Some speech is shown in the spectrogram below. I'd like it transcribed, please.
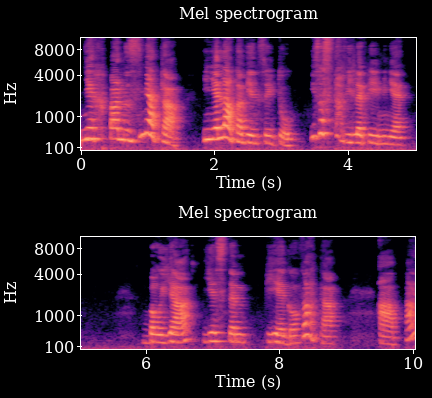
Niech pan zmiata i nie lata więcej tu i zostawi lepiej mnie, bo ja jestem piegowata, a pan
